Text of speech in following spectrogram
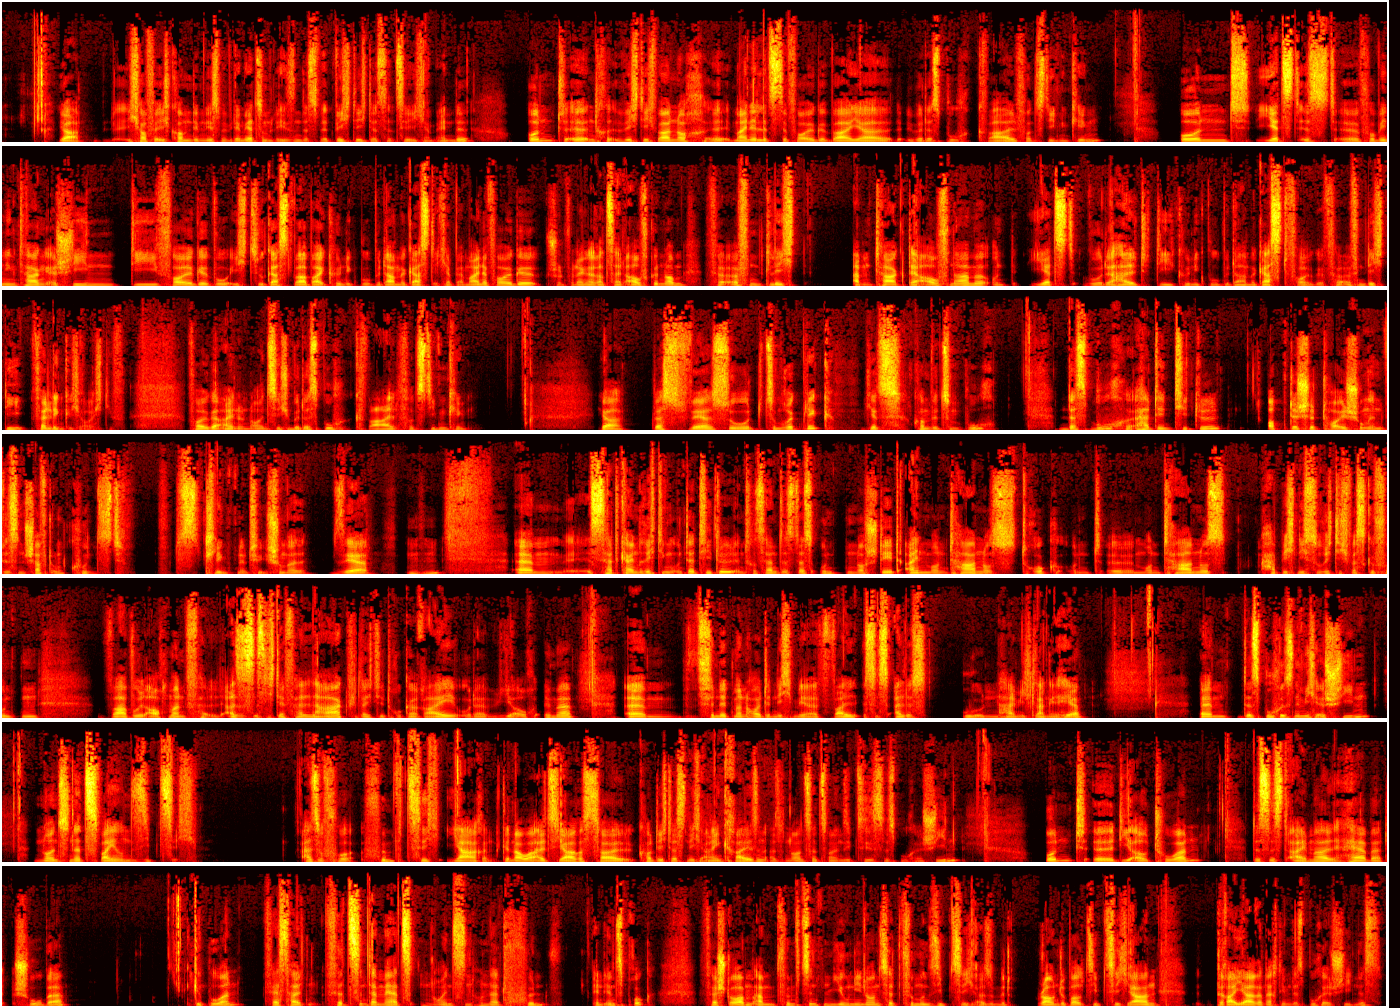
ja, ich hoffe, ich komme demnächst mal wieder mehr zum Lesen. Das wird wichtig, das erzähle ich am Ende. Und äh, wichtig war noch, äh, meine letzte Folge war ja über das Buch Qual von Stephen King. Und jetzt ist äh, vor wenigen Tagen erschienen die Folge, wo ich zu Gast war bei König Bube Dame Gast. Ich habe ja meine Folge schon vor längerer Zeit aufgenommen, veröffentlicht am Tag der Aufnahme und jetzt wurde halt die König Bube Dame Gast Folge veröffentlicht. Die verlinke ich euch. Die Folge 91 über das Buch Qual von Stephen King. Ja, das wäre so zum Rückblick. Jetzt kommen wir zum Buch. Das Buch hat den Titel optische Täuschung in Wissenschaft und Kunst. Das klingt natürlich schon mal sehr. Mhm. Ähm, es hat keinen richtigen Untertitel. Interessant ist, dass unten noch steht ein Montanus-Druck und äh, Montanus habe ich nicht so richtig was gefunden. War wohl auch mal ein, Ver also es ist nicht der Verlag, vielleicht die Druckerei oder wie auch immer, ähm, findet man heute nicht mehr, weil es ist alles unheimlich lange her. Ähm, das Buch ist nämlich erschienen 1972. Also vor 50 Jahren. Genauer als Jahreszahl konnte ich das nicht einkreisen. Also 1972 ist das Buch erschienen. Und äh, die Autoren, das ist einmal Herbert Schober, geboren, festhalten, 14. März 1905 in Innsbruck, verstorben am 15. Juni 1975, also mit roundabout 70 Jahren, drei Jahre nachdem das Buch erschienen ist.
